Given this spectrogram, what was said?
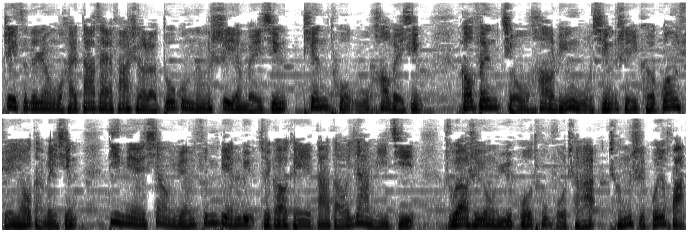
这次的任务还搭载发射了多功能试验卫星天拓五号卫星。高分九号零五星是一颗光学遥感卫星，地面相源分辨率最高可以达到亚米级，主要是用于国土普查、城市规划、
